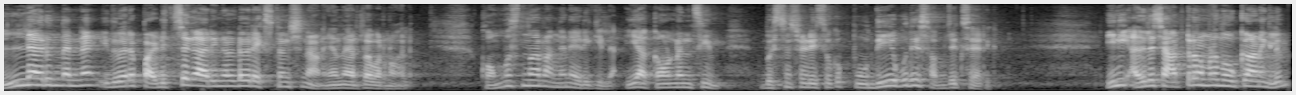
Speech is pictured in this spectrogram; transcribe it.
എല്ലാവരും തന്നെ ഇതുവരെ പഠിച്ച കാര്യങ്ങളുടെ ഒരു എക്സ്റ്റൻഷനാണ് ഞാൻ നേരത്തെ പറഞ്ഞ പോലെ. കൊമേഴ്സ് എന്ന് പറഞ്ഞാൽ അങ്ങനെ ആയിരിക്കില്ല. ഈ അക്കൗണ്ടൻസിയും ബിസിനസ് സ്റ്റഡീസും ഒക്കെ പുതിയ പുതിയ സബ്ജക്ട്സ് ആയിരിക്കും. ഇനി അതിലെ ചാപ്റ്റർ നമ്മൾ നോക്കുകയാണെങ്കിലും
